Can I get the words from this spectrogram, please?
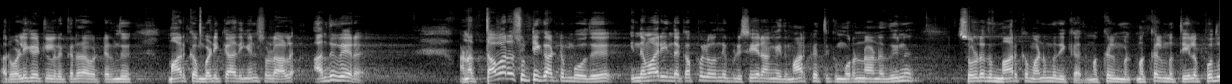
அவர் வழிகேட்டில் இருக்கிறத அவர்கிட்ட இருந்து மார்க்கம் படிக்காதீங்கன்னு சொல்றால அது வேற. ஆனால் தவறை சுட்டி காட்டும் போது இந்த மாதிரி இந்த கப்பல் வந்து இப்படி செய்கிறாங்க இது மார்க்கத்துக்கு முரணானதுன்னு சொல்றது மார்க்கம் அனுமதிக்காது. மக்கள் மக்கள் மத்தியில் பொது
